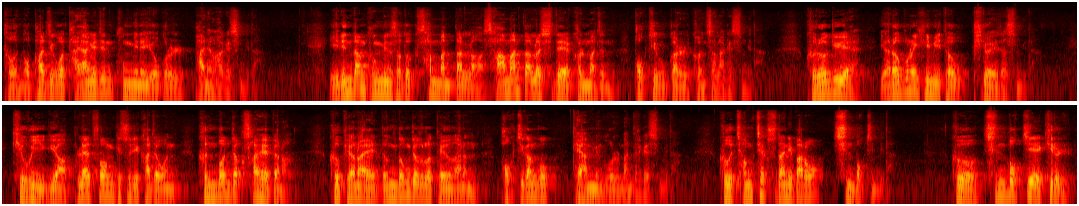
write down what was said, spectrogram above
더 높아지고 다양해진 국민의 요구를 반영하겠습니다. 1인당 국민소득 3만 달러, 4만 달러 시대에 걸맞은 복지국가를 건설하겠습니다. 그러기 위해 여러분의 힘이 더욱 필요해졌습니다. 기후위기와 플랫폼 기술이 가져온 근본적 사회 변화, 그 변화에 능동적으로 대응하는 복지강국 대한민국을 만들겠습니다. 그 정책 수단이 바로 신복지입니다. 그 신복지의 길을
